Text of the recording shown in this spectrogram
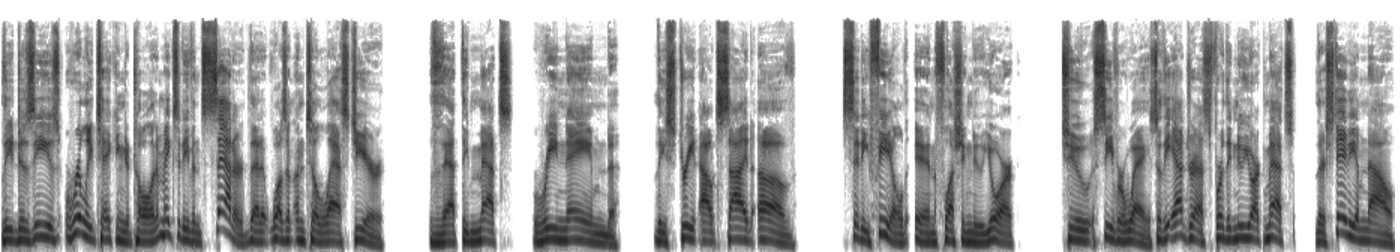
The disease really taking a toll. And it makes it even sadder that it wasn't until last year that the Mets renamed the street outside of Citi Field in Flushing, New York to Seaver Way. So the address for the New York Mets, their stadium now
